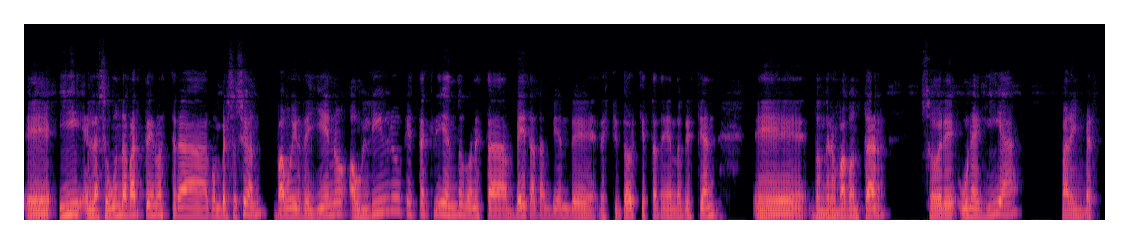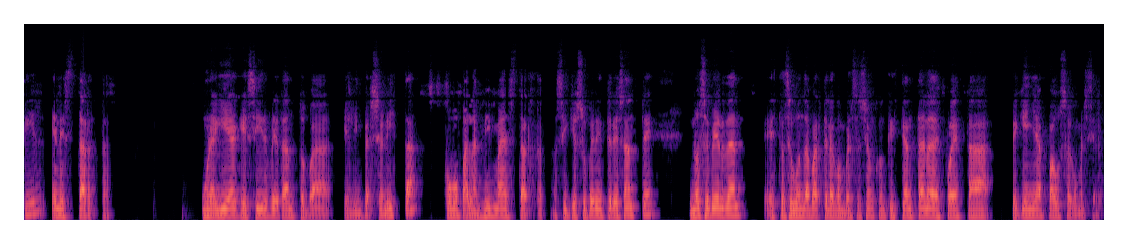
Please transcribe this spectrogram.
Eh, y en la segunda parte de nuestra conversación vamos a ir de lleno a un libro que está escribiendo con esta beta también de, escritor que está teniendo Cristian, eh, donde nos va a contar sobre una guía para invertir en startups una guía que sirve tanto para el inversionista como para las mismas startups. Así que súper interesante. No se pierdan esta segunda parte de la conversación con Cristian Tala después de esta pequeña pausa comercial.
